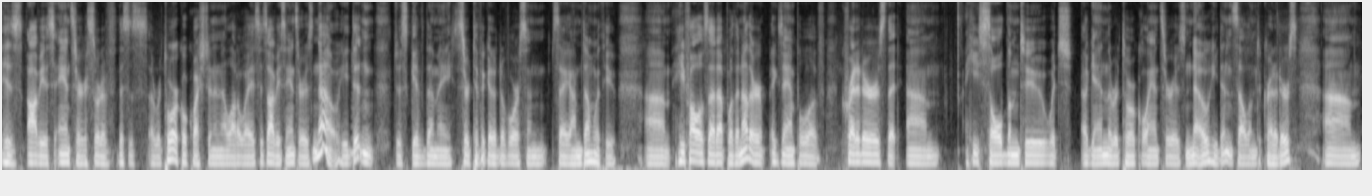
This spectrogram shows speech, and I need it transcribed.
his obvious answer sort of this is a rhetorical question in a lot of ways his obvious answer is no he mm-hmm. didn't just give them a certificate of divorce and say i'm done with you um, he follows that up with another example of creditors that um, he sold them to, which again, the rhetorical answer is no, he didn't sell them to creditors. Um,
